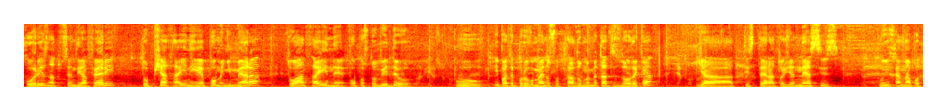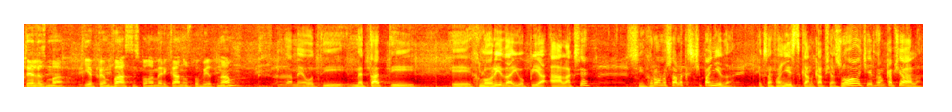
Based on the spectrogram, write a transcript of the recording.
χωρίς να τους ενδιαφέρει το ποια θα είναι η επόμενη μέρα, το αν θα είναι όπως το βίντεο που είπατε προηγουμένως ότι θα δούμε μετά τις 12 για τις τερατογενέσεις που είχαν αποτέλεσμα οι επεμβάσεις των Αμερικάνων στο Βιετνάμ. Είδαμε ότι μετά τη ε, χλωρίδα η οποία άλλαξε, συγχρόνως άλλαξε και η πανίδα. Εξαφανίστηκαν κάποια ζώα και ήρθαν κάποια άλλα.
